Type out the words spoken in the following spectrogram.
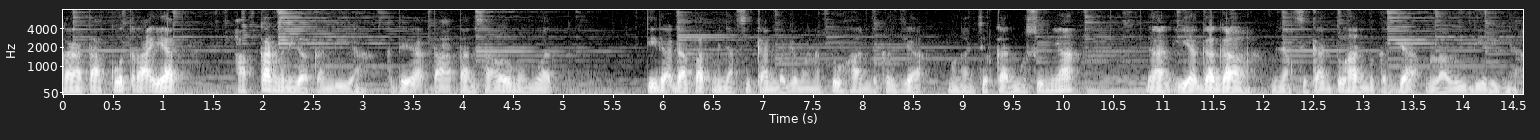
karena takut rakyat akan meninggalkan dia. Ketidaktaatan Saul membuat tidak dapat menyaksikan bagaimana Tuhan bekerja menghancurkan musuhnya dan ia gagal menyaksikan Tuhan bekerja melalui dirinya.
